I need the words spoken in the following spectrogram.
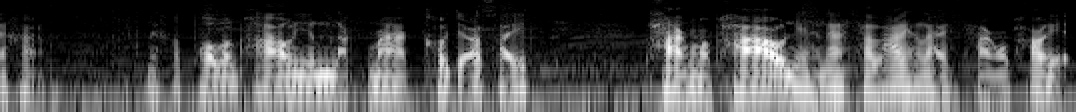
นะครับนะครับเพราะมะพร้าวเนี่ยน้ำหนักมากเขาจะอาศัยทางมะพร้าวเนี่ยนะทลายทั้งหลายทางมะพร้าวเนี่ย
